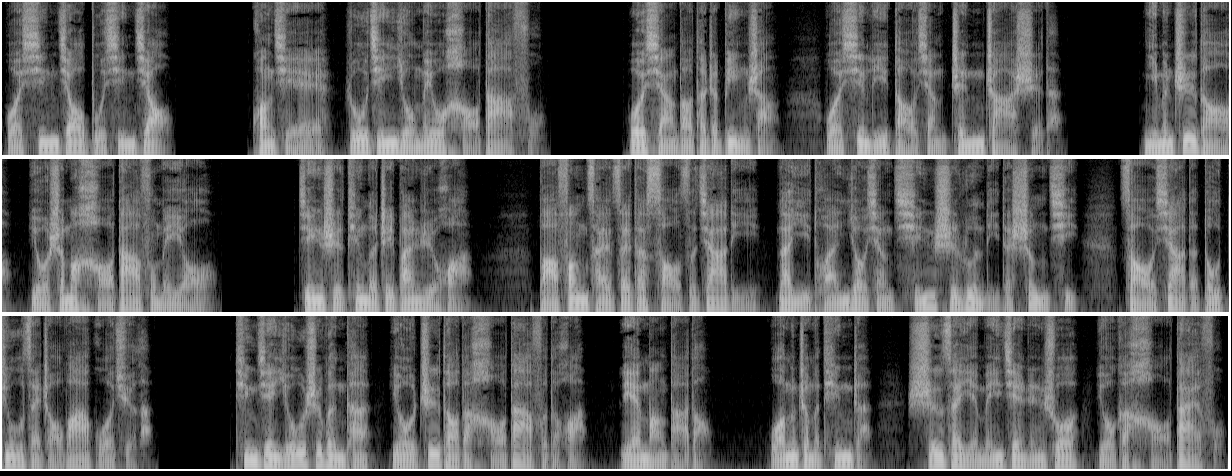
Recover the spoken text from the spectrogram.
我心焦不心焦？况且如今又没有好大夫，我想到他这病上，我心里倒像针扎似的。你们知道有什么好大夫没有？金氏听了这般日话，把方才在他嫂子家里那一团要向秦氏论理的盛气，早吓得都丢在找挖锅去了。听见尤氏问他有知道的好大夫的话，连忙答道：“我们这么听着，实在也没见人说有个好大夫。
